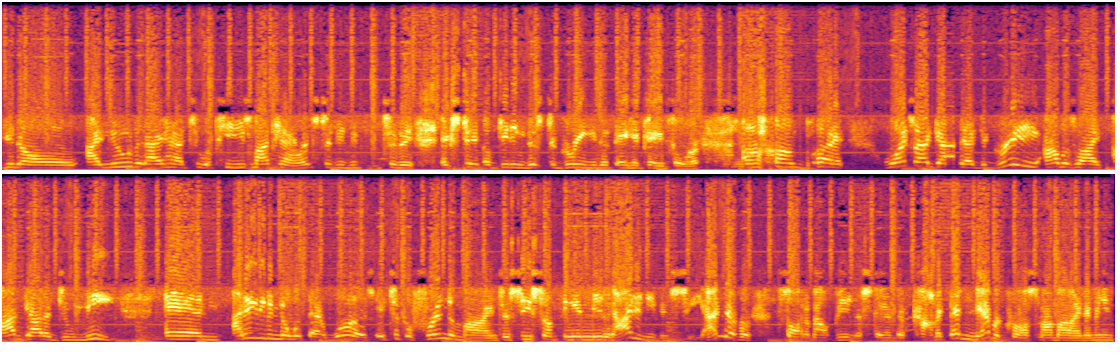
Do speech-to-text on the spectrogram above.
you know, I knew that I had to appease my parents to the, to the extent of getting this degree that they had paid for. Um, but once I got that degree, I was like, I've got to do me. And I didn't even know what that was. It took a friend of mine to see something in me that I didn't even see. I never thought about being a stand-up comic. That never crossed my mind. I mean,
